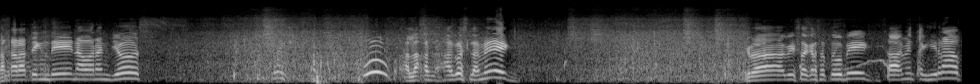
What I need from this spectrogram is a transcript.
Nakarating din, awa ng Diyos. Woo! Alakas ng agos, lamig. Grabe sa sa tubig. Sa amin, taghirap.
